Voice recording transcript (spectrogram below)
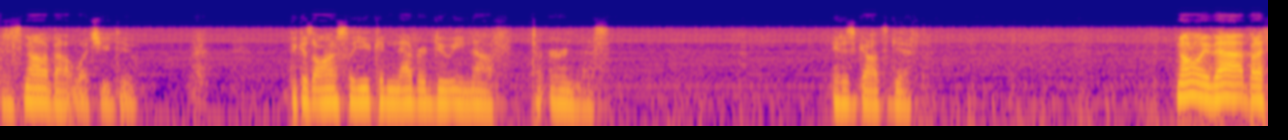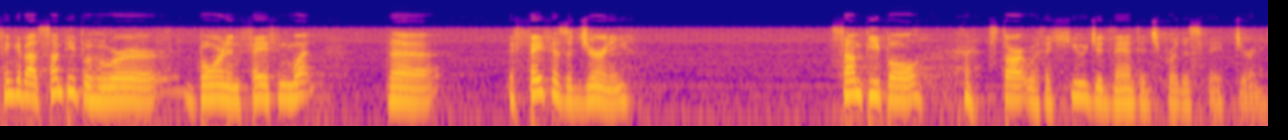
That it's not about what you do. Because honestly, you could never do enough to earn this. It is God's gift. Not only that, but I think about some people who were born in faith and what the if faith is a journey, some people start with a huge advantage for this faith journey.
